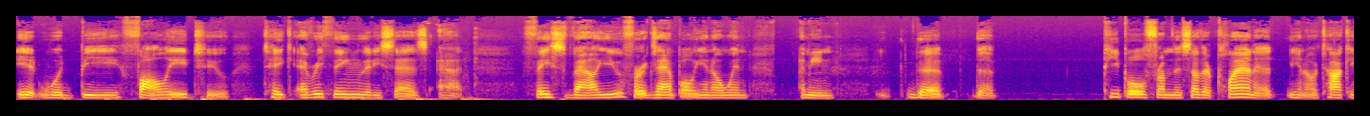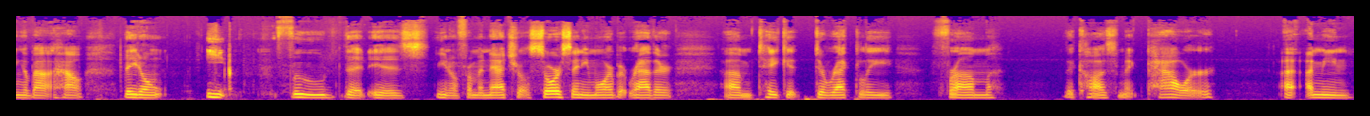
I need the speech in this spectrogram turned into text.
it would be folly to take everything that he says at face value. For example, you know when I mean the the people from this other planet, you know, talking about how they don't eat food that is, you know, from a natural source anymore, but rather um, take it directly from the cosmic power. I, I mean,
